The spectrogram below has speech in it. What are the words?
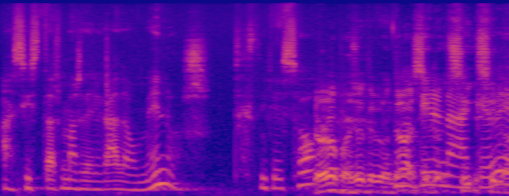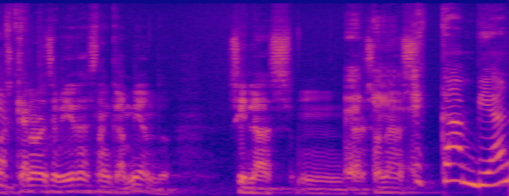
así estás más delgada o menos. Es decir, eso No, no, por eso te preguntaba no si, si- si los cánones de belleza están cambiando. Si las mm, personas... Eh, cambian,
